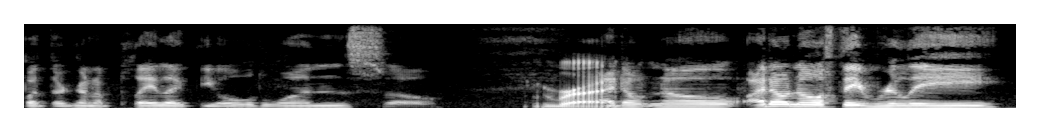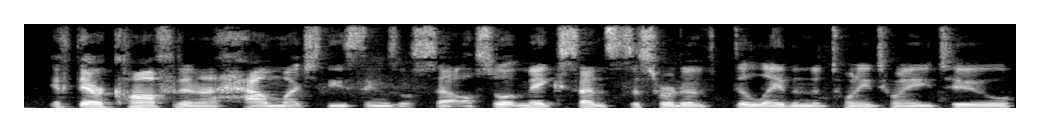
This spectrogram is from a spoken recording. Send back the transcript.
but they're gonna play like the old ones so Right. I don't know. I don't know if they really, if they're confident on how much these things will sell. So it makes sense to sort of delay them to 2022,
